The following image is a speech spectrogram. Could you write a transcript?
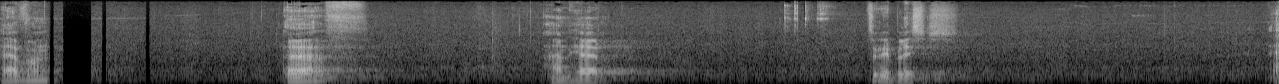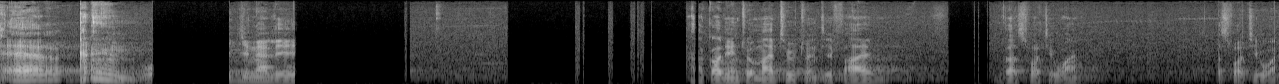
heaven, earth, and hell. Three places. Hell originally, according to Matthew 25, verse 41. Verse 41.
